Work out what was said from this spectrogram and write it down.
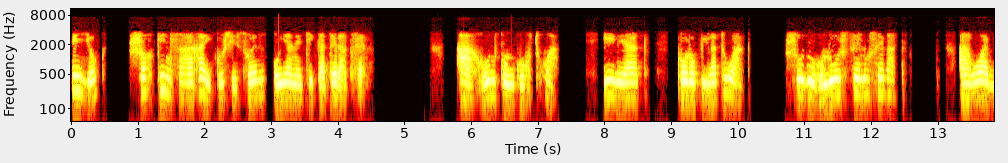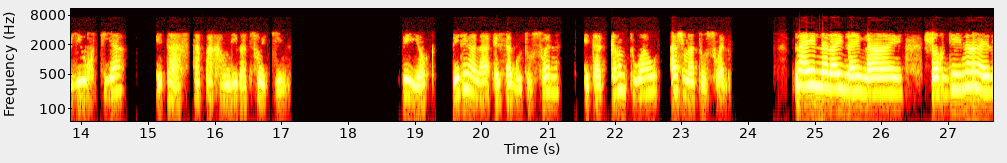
peiok sorkin zaharra ikusi zuen oianetik ateratzen. Arrun konkurtua, ileak koropilatuak, sudur luze luze bat, ahoa bihurtia eta aztapar handi batzuekin. Peiok bere ala ezagutu zuen eta kantu hau asmatu zuen. Lai, lai, lai, lai, sorgina ez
